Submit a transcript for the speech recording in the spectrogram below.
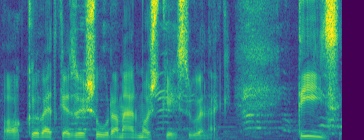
a következő sóra már most készülnek. Tíz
